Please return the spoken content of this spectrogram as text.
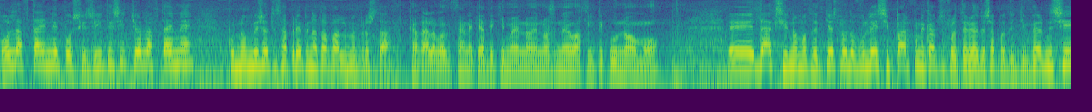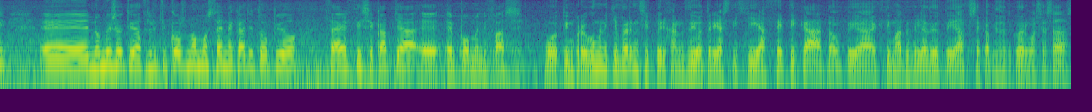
Όλα αυτά είναι υποσυζήτηση και όλα αυτά είναι που νομίζω ότι θα πρέπει να τα βάλουμε μπροστά. Κατάλαβα ότι θα είναι και αντικείμενο ενός νέου αθλητικού νόμου. Ε, εντάξει, οι νομοθετικές πρωτοβουλίες υπάρχουν κάποιες προτεραιότητες από την κυβέρνηση. Ε, νομίζω ότι ο αθλητικός νόμος θα είναι κάτι το οποίο θα έρθει σε κάποια ε, επόμενη φάση. Από την προηγούμενη κυβέρνηση υπήρχαν δύο-τρία στοιχεία θετικά, τα οποία εκτιμάτε δηλαδή ότι άφησε κάποιο θετικό έργο σε εσάς;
